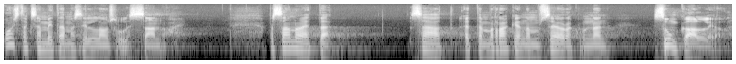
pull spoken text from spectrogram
muistaaksä mitä mä silloin sulle sanoin? Mä sanoin, että, oot, että mä rakennan mun seurakunnan sun kalliolle,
